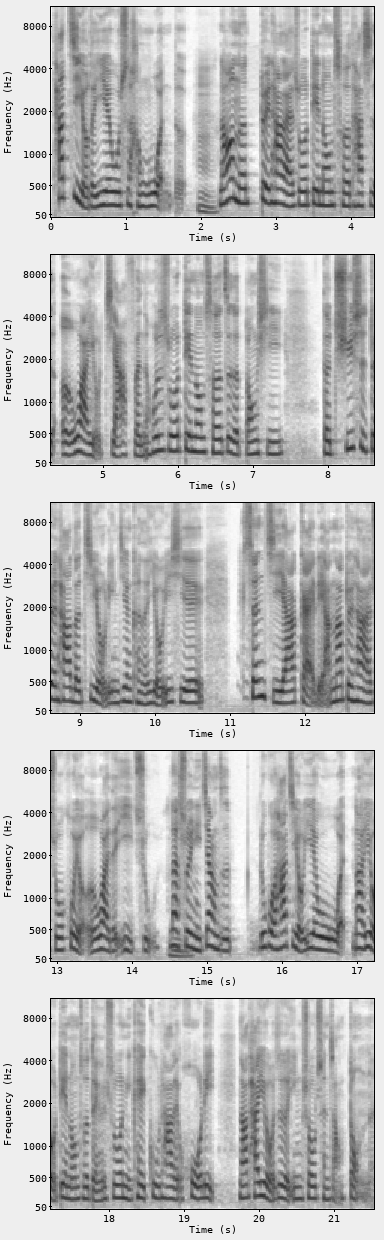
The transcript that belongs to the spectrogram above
它既有的业务是很稳的，嗯，然后呢，对他来说，电动车它是额外有加分的，或者说电动车这个东西的趋势对它的既有零件可能有一些升级啊改良，那对他来说会有额外的益处。那所以你这样子。如果它既有业务稳，那又有电动车，等于说你可以顾它的获利，然后它又有这个营收成长动能。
